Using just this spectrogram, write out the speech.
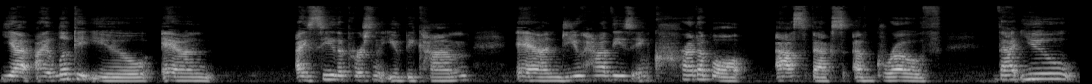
Yet I look at you and I see the person that you've become, and you have these incredible aspects of growth that you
